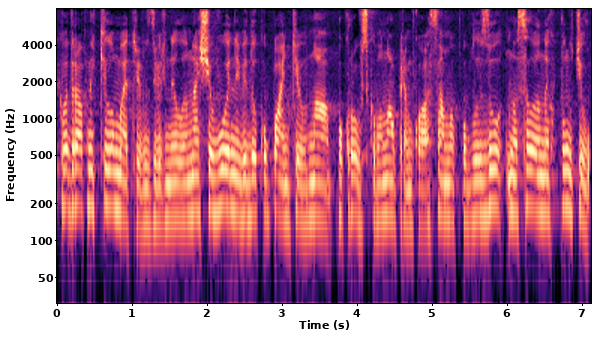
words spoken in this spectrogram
квадратних кілометрів звільнили наші воїни від окупантів на Покровському напрямку, а саме поблизу населених пунктів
